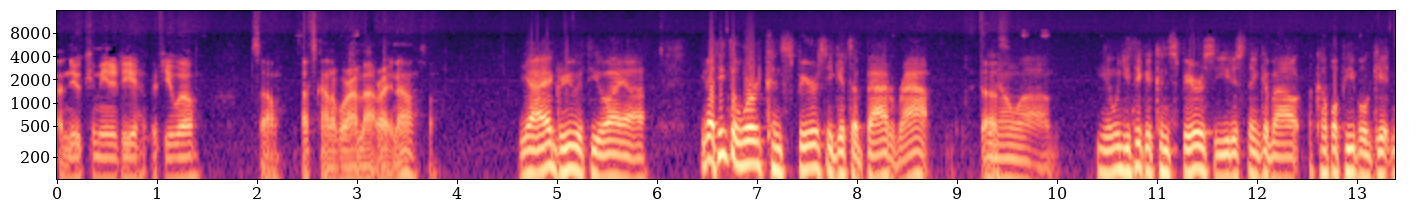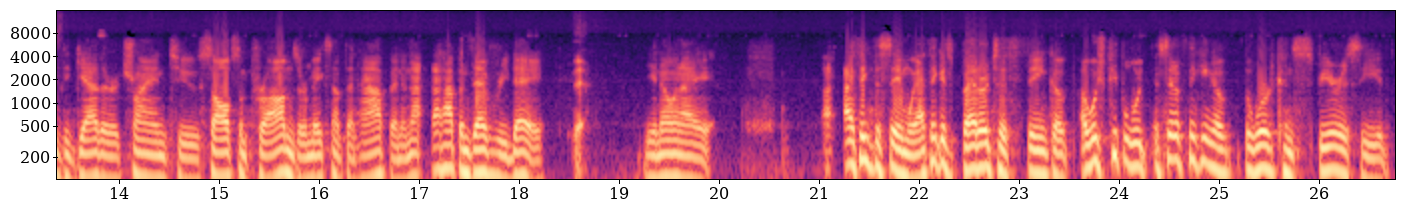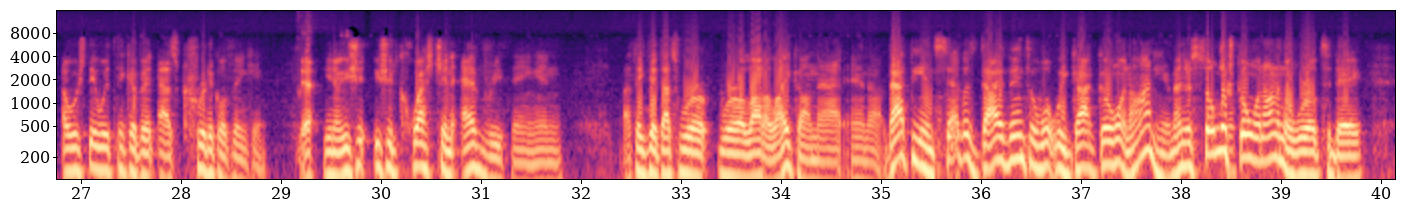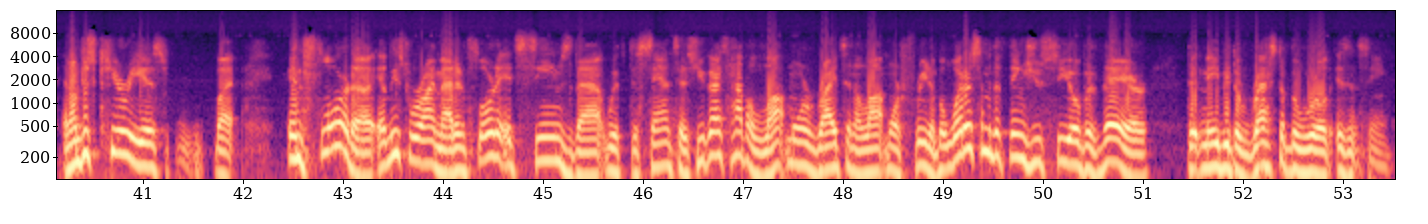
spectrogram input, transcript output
a new community, if you will. So that's kind of where I'm at right now. So. Yeah, I agree with you. I, uh, you know, I think the word conspiracy gets a bad rap. Does. You know, um, you know, when you think of conspiracy, you just think about a couple people getting together trying to solve some problems or make something happen, and that that happens every day. Yeah. You know, and I, I, I think the same way. I think it's better to think of. I wish people would instead of thinking of the word conspiracy, I wish they would think of it as critical thinking. Yeah. You know, you should you should question everything, and I think that that's where we're a lot alike on that. And uh, that being said, let's dive into what we got going on here, man. There's so much Sure. going on in the world today, and I'm just curious. But in Florida, at least where I'm at, in Florida, it seems that with DeSantis, you guys have a lot more rights and a lot more freedom. But what are some of the things you see over there that maybe the rest of the world isn't seeing?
